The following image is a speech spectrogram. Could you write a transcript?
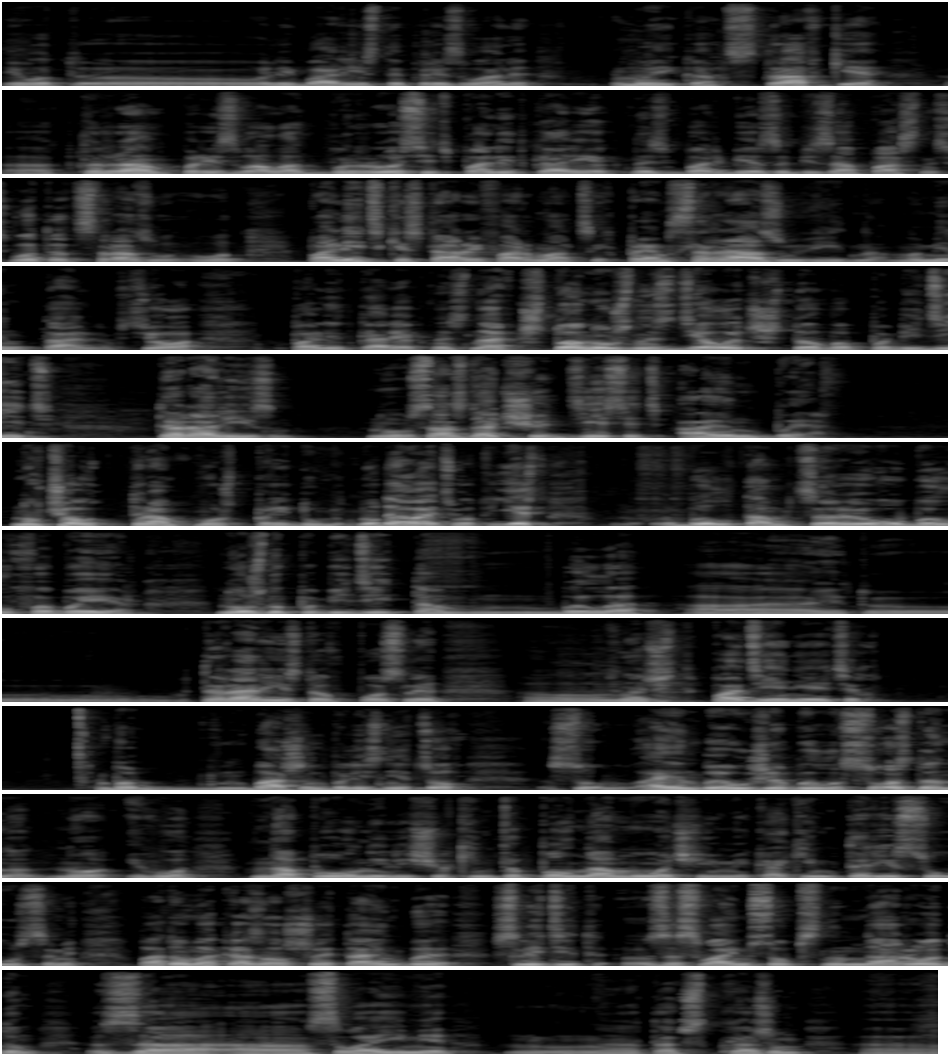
И вот э, либористы призвали Мэй к отставке, э, Трамп призвал отбросить политкорректность в борьбе за безопасность. Вот это сразу, вот политики старой формации, их прям сразу видно, моментально. Все, политкорректность нафиг. Что нужно сделать, чтобы победить терроризм? Ну, создать еще 10 АНБ. Ну, что Трамп может придумать? Ну, давайте, вот есть, был там ЦРУ, был ФБР. Нужно победить, там было а, эту, террористов после, а, значит, падения этих башен-близнецов. АНБ уже было создано, но его наполнили еще какими-то полномочиями, какими-то ресурсами. Потом оказалось, что это АНБ следит за своим собственным народом, за а, своими, так скажем, а,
